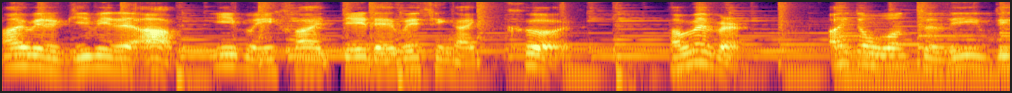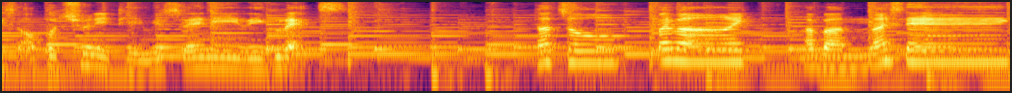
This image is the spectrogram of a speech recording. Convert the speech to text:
I will give it up even if I did everything I could. However, I don't want to leave this opportunity with any regrets. That's all. Bye bye. Have a nice day.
